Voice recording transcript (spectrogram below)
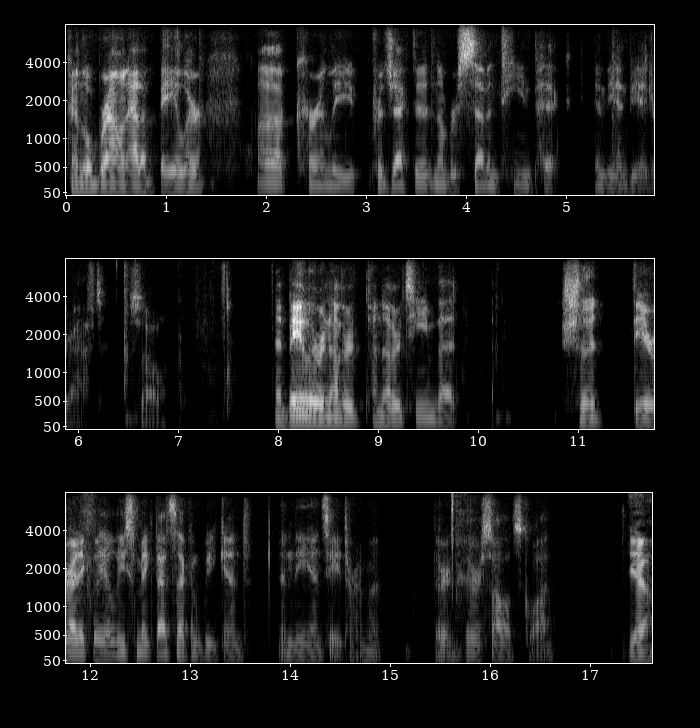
Kendall Brown out of Baylor, uh, currently projected number 17 pick in the NBA draft. So, and Baylor another another team that should theoretically at least make that second weekend in the NCAA tournament. They're they're a solid squad. Yeah.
